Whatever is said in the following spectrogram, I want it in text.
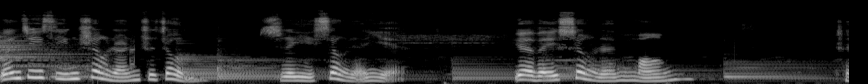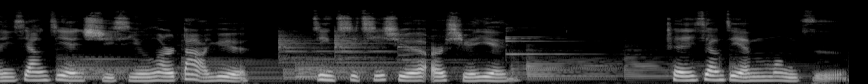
闻君行圣人之政，是以圣人也。愿为圣人蒙。臣相见许行而大悦，尽弃其学而学焉。臣相见孟子，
